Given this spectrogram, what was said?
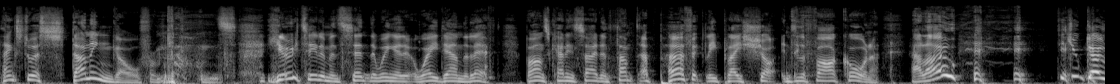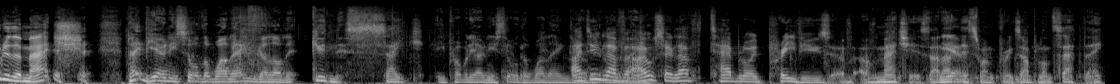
thanks to a stunning goal from Barnes. Youri Tielemans sent the winger away down the left. Barnes cut inside and thumped a perfectly placed shot into the far corner. Hello? Did you go to the match? Maybe he only saw the one angle on it. Goodness sake. He probably only saw the one angle. I on do it, love. don't. I also love tabloid previews of, of matches. I like Yeah. this one, for example, on Saturday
